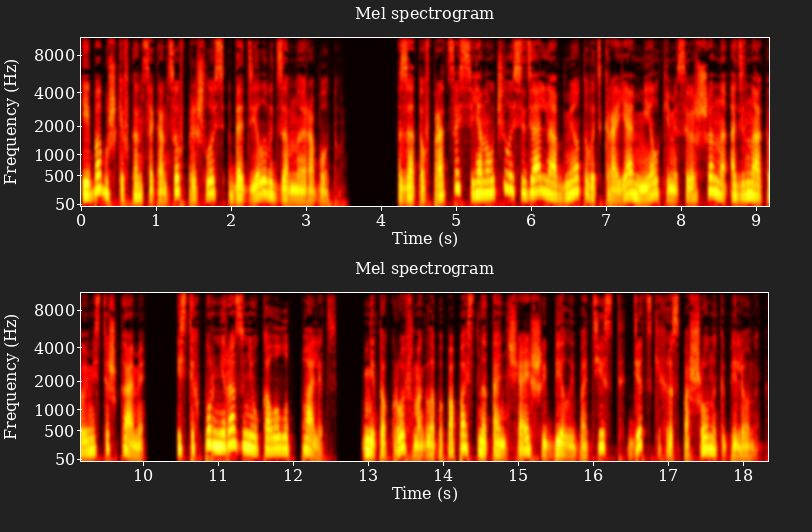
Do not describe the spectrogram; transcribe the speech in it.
и бабушке в конце концов пришлось доделывать за мной работу. Зато в процессе я научилась идеально обметывать края мелкими, совершенно одинаковыми стежками, и с тех пор ни разу не уколола палец. Не то кровь могла бы попасть на тончайший белый батист детских распашонок и пеленок.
